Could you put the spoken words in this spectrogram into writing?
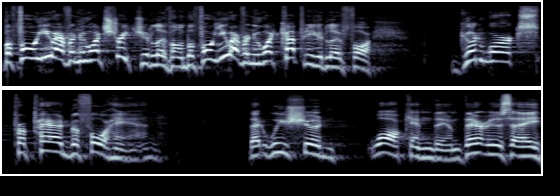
before you ever knew what street you'd live on, before you ever knew what company you'd live for. Good works prepared beforehand that we should walk in them. There is a,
